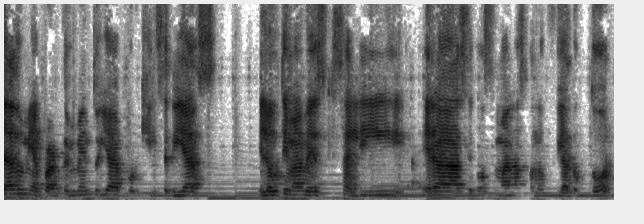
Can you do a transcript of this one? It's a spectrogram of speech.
En mi apartamento ya por 15 días. La última vez que salí era hace dos semanas cuando fui al doctor.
